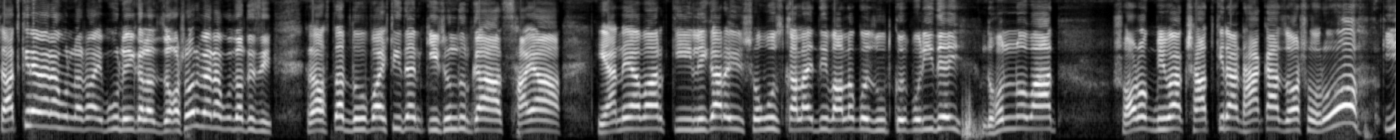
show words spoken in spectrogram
সাতক্ষীরা বেড়াবুল না, সবাই ভুল হয়ে গেল, যশোর বেড়াবুল যাতেছি রাস্তার দুপাশটি দেন কি সুন্দর গাছ, ছায়া। ইয়ানে আবার কি লিখার ওই সবুজ কালাই দিয়ে ভালো করে জুত করে পড়িয়ে দেই। ধন্যবাদ। সড়ক বিভাগ সাতক্ষীরা, ঢাকা, যশোর। ও কি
